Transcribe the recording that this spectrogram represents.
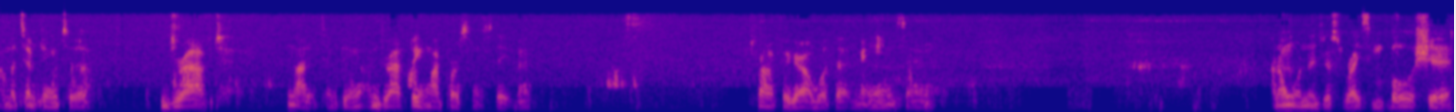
I'm attempting to draft, not attempting, I'm drafting my personal statement, trying to figure out what that means. And I don't want to just write some bullshit.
